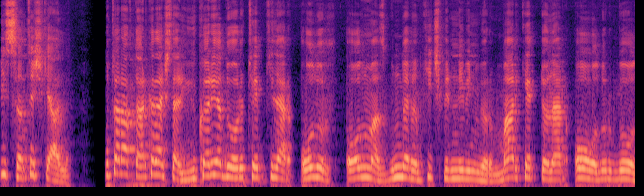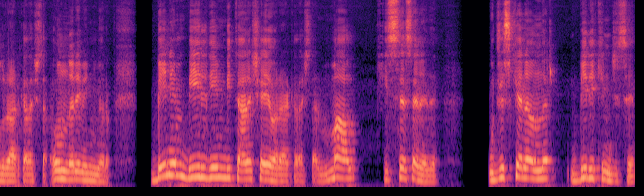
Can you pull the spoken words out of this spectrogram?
bir satış geldi. Bu tarafta arkadaşlar yukarıya doğru tepkiler olur olmaz bunların hiçbirini bilmiyorum. Market döner o olur bu olur arkadaşlar onları bilmiyorum. Benim bildiğim bir tane şey var arkadaşlar. Mal hisse senedi ucuzken alınır. Bir ikincisi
